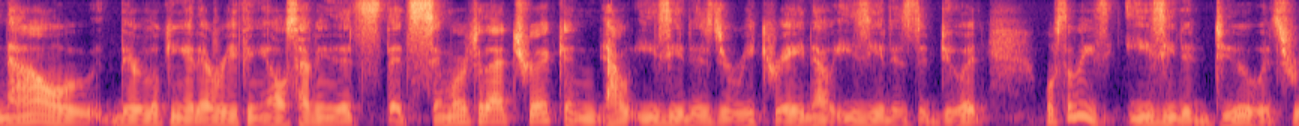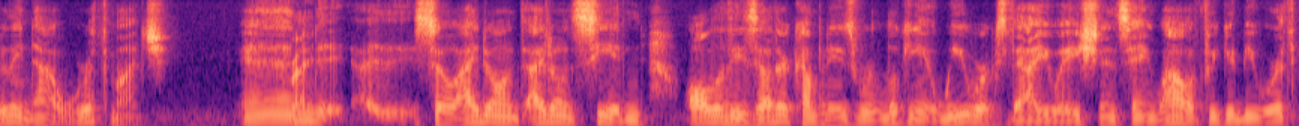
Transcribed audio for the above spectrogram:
now they're looking at everything else having that's that's similar to that trick and how easy it is to recreate and how easy it is to do it. Well, if something's easy to do, it's really not worth much. And right. so I don't I don't see it. And all of these other companies were looking at WeWork's valuation and saying, wow, if we could be worth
